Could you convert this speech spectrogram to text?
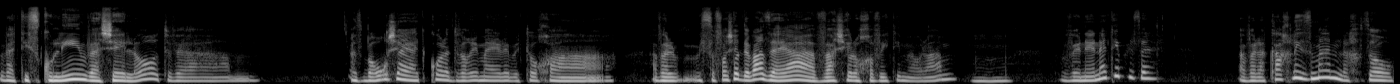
והתסכולים והשאלות, וה... אז ברור שהיה את כל הדברים האלה בתוך ה... אבל בסופו של דבר זה היה האהבה שלא חוויתי מעולם, ונהניתי בזה. אבל לקח לי זמן לחזור.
